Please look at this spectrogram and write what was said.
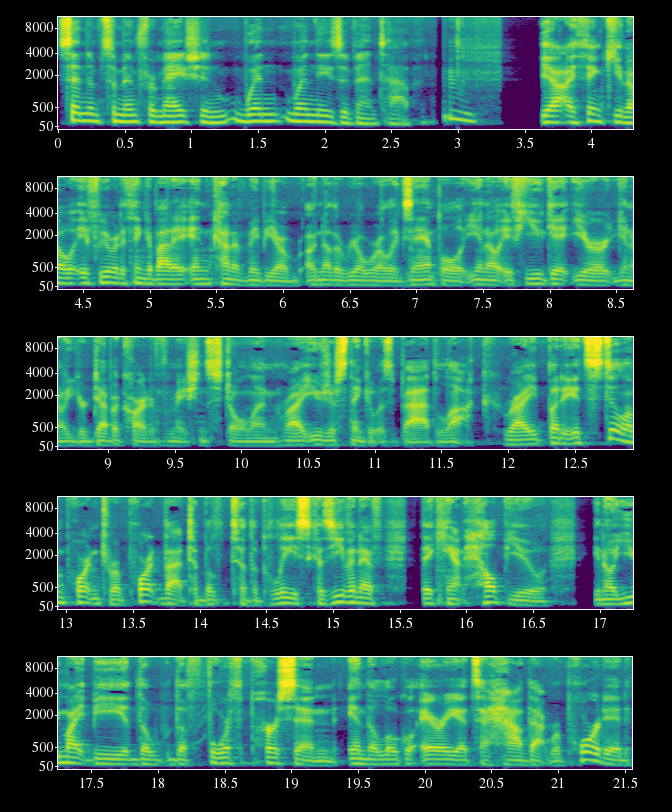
send them some information when when these events happen. Mm. Yeah, I think you know if we were to think about it in kind of maybe a, another real world example, you know, if you get your you know your debit card information stolen, right? You just think it was bad luck, right? But it's still important to report that to to the police because even if they can't help you, you know, you might be the the fourth person in the local area to have that reported.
